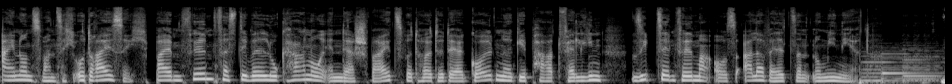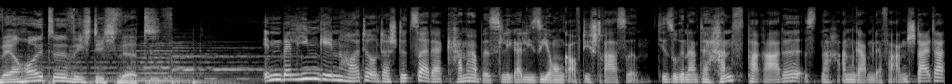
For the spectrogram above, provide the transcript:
21.30 Uhr. Beim Filmfestival Locarno in der Schweiz wird heute der Goldene Gepard verliehen. 17 Filme aus aller Welt sind nominiert. Wer heute wichtig wird. In Berlin gehen heute Unterstützer der Cannabis-Legalisierung auf die Straße. Die sogenannte Hanfparade ist nach Angaben der Veranstalter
